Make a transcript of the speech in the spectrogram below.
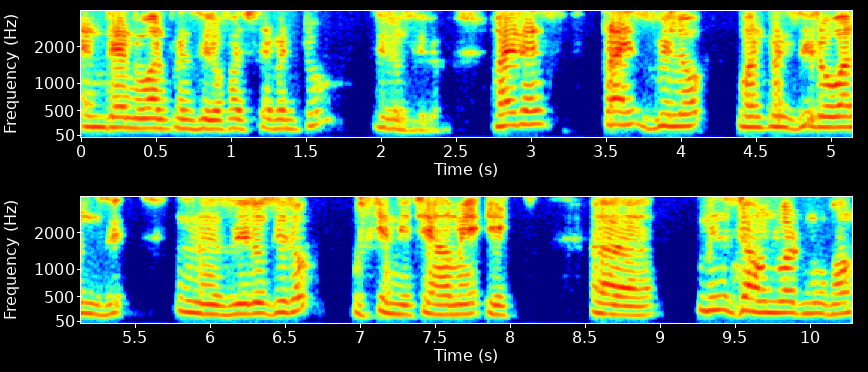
and then 1.0572 to 00 whereas price below 1.0100 उसके नीचे हमें एक मींस डाउनवर्ड मूव हम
